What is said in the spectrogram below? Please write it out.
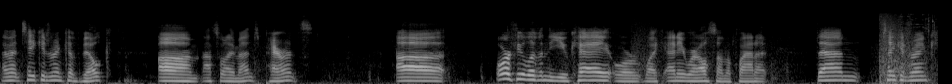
I meant take a drink of milk. Um, that's what I meant. Parents. Uh, or if you live in the UK or like anywhere else on the planet, then take a drink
